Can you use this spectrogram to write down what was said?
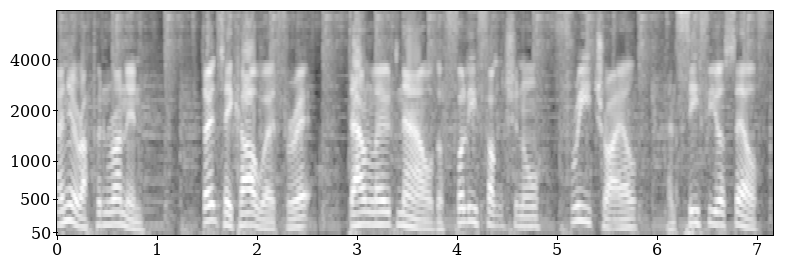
and you're up and running. Don't take our word for it, download now the fully functional free trial and see for yourself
